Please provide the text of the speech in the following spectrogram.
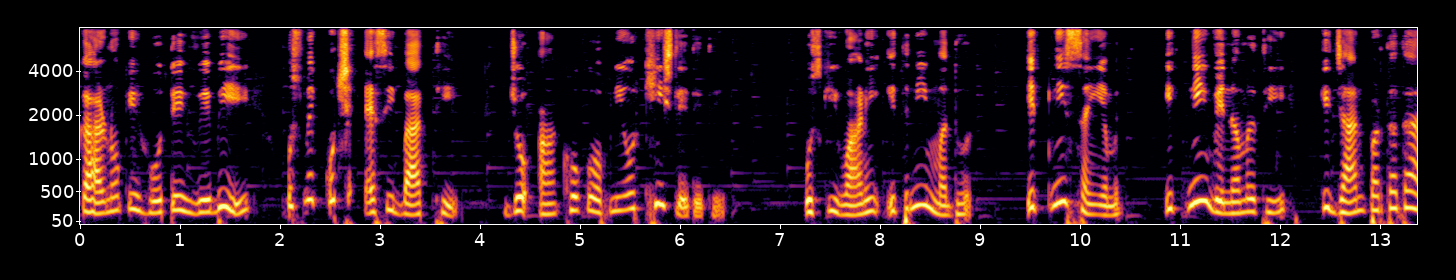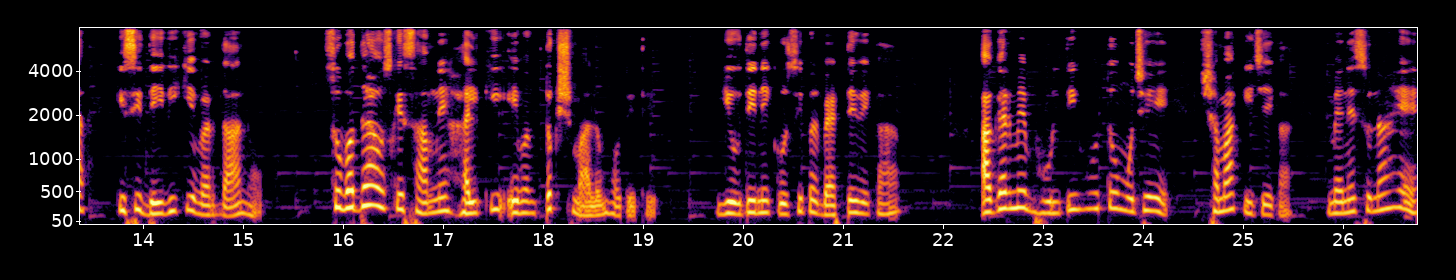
कारणों के होते हुए भी उसमें कुछ ऐसी बात थी, जो आँखों को अपनी ओर खींच लेती थी। उसकी वाणी इतनी मधुर, इतनी संयमित, इतनी विनम्र थी कि जान पड़ता था किसी देवी के वरदान हो। सुभद्रा उसके सामने हल्की एवं तुक्ष मालूम होती थी। युवती ने कुर्सी पर बैठते हुए कहा, अगर मैं भूलती हूँ तो मुझे क्षमा कीजिएगा। मैंने सुना है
